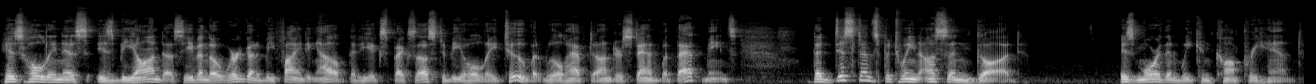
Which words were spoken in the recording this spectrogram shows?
His holiness is beyond us, even though we're going to be finding out that He expects us to be holy too, but we'll have to understand what that means. The distance between us and God is more than we can comprehend.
